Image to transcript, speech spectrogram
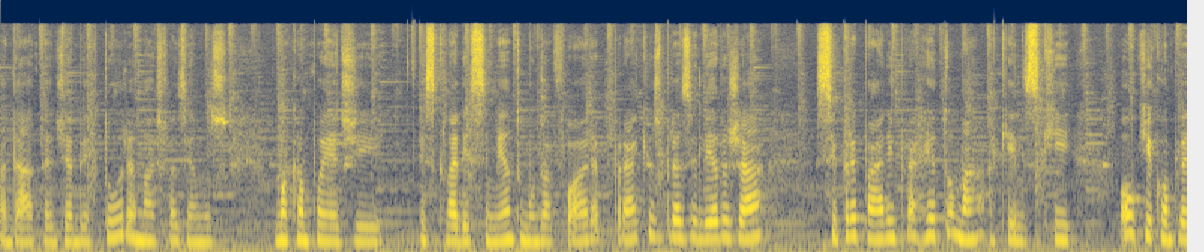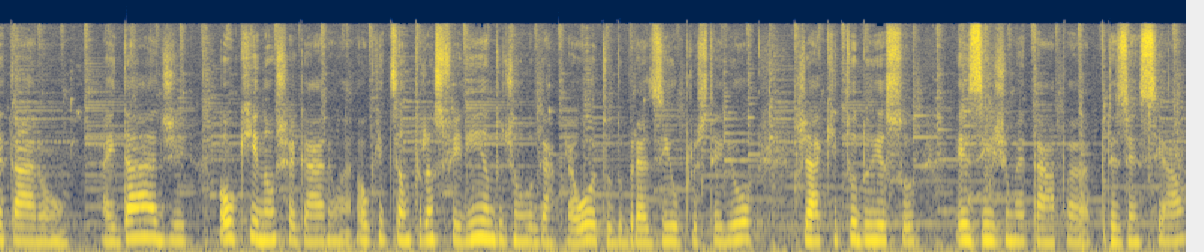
a data de abertura, nós fazemos uma campanha de esclarecimento mundo afora para que os brasileiros já se preparem para retomar aqueles que ou que completaram a idade ou que não chegaram a, ou que estão transferindo de um lugar para outro, do Brasil para o exterior, já que tudo isso exige uma etapa presencial.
